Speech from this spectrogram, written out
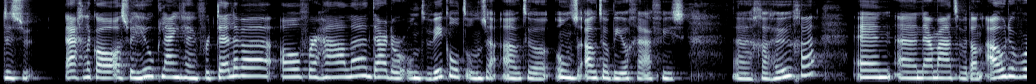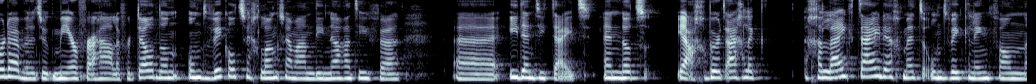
dus eigenlijk al als we heel klein zijn, vertellen we al verhalen. Daardoor ontwikkelt onze auto, ons autobiografisch uh, geheugen. En uh, naarmate we dan ouder worden, hebben we natuurlijk meer verhalen verteld, dan ontwikkelt zich langzaamaan die narratieve uh, identiteit. En dat ja, gebeurt eigenlijk gelijktijdig met de ontwikkeling van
